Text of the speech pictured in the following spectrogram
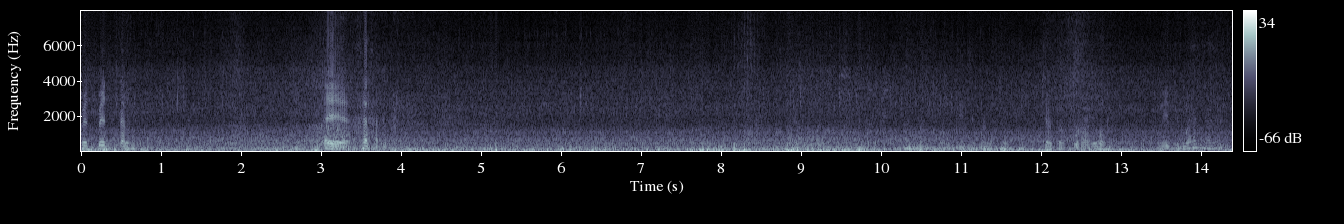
bet bet kalem eh ini di mana tuh Jagapura Lor ini di mana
